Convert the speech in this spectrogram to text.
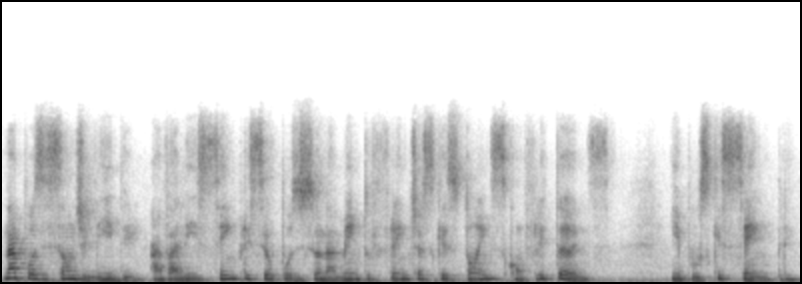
Na posição de líder, avalie sempre seu posicionamento frente às questões conflitantes e busque sempre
